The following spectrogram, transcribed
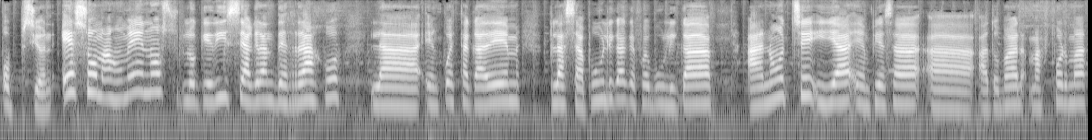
opción. Eso más o menos lo que dice a grandes rasgos la encuesta Academ Plaza Pública que fue publicada anoche y ya empieza a, a tomar más forma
